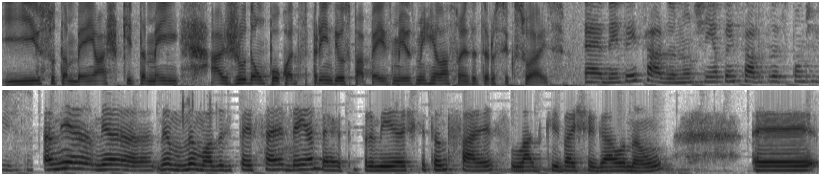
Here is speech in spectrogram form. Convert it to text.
e isso também eu acho que também ajuda um pouco a desprender os papéis mesmo em relações heterossexuais. É bem pensado, eu não tinha pensado por esse ponto de vista. A minha, minha, meu, meu modo de pensar é bem aberto. Para mim, acho que tanto faz o lado que vai chegar ou não. É,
